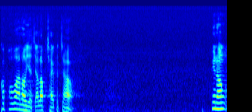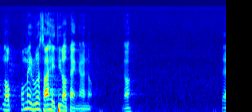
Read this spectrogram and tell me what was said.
ก็เพราะว่าเราอยากจะรับใช้พระเจ้า พี่น้องเราผมไม่รู้สาเหตุที่เราแต่งงานเนาะเนาะ แต่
